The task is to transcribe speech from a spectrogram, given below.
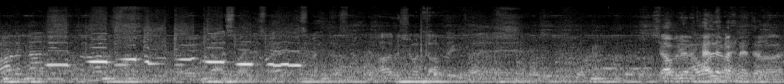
هذا النادي. لا اسمع اسمع اسمع هذا شلون تعطيه شاب نحلم إحنا ترى.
